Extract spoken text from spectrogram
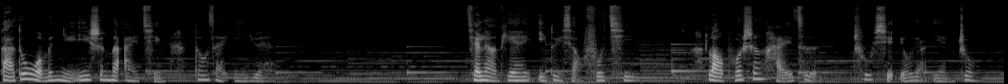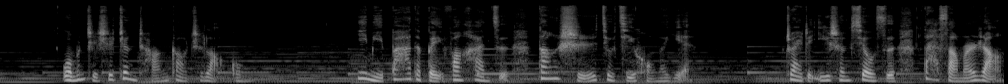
打动我们女医生的爱情都在医院。前两天，一对小夫妻。老婆生孩子出血有点严重，我们只是正常告知老公。一米八的北方汉子当时就急红了眼，拽着医生袖子大嗓门嚷：“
